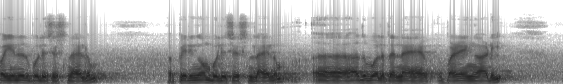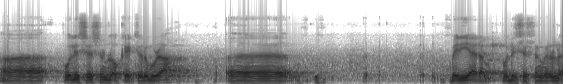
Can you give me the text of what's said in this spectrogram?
പയ്യന്നൂർ പോലീസ് സ്റ്റേഷനിലായാലും പെരിങ്ങോം പോലീസ് സ്റ്റേഷനിലായാലും അതുപോലെ തന്നെ പഴയങ്ങാടി പോലീസ് സ്റ്റേഷനിലൊക്കെ ചെറുപുഴ പെരിയാരം പോലീസ് സ്റ്റേഷനുകളിൽ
